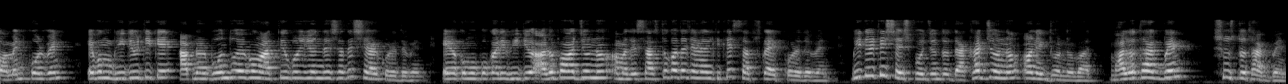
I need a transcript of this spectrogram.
কমেন্ট করবেন এবং ভিডিওটিকে আপনার বন্ধু এবং আত্মীয় পরিজনদের সাথে শেয়ার করে দেবেন। এরকম উপকারী ভিডিও আরও পাওয়ার জন্য আমাদের স্বাস্থ্যকথা চ্যানেলটিকে সাবস্ক্রাইব করে দেবেন। ভিডিওটি শেষ পর্যন্ত দেখার জন্য অনেক ধন্যবাদ। ভালো থাকবেন সুস্থ থাকবেন।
